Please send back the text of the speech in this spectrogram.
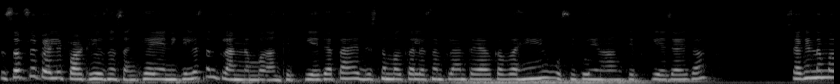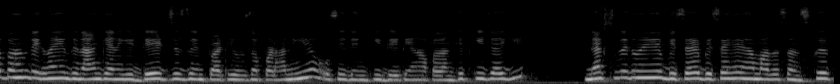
तो सबसे पहले पाठ्य योजना संख्या यानी कि लेसन प्लान नंबर अंकित किया जाता है। जिस नंबर का लेसन प्लान तैयार कर रहे हैं, उसी को यहाँ अंकित किया जाएगा। सेकंड नंबर पर हम देख रहे हैं दिनांक यानी कि डेट जिस दिन पाठ्य योजना पढ़ानी है, उसी दिन की डेट यहाँ पर अंकित की जाएगी। नेक्स्ट देख रहे हैं, विषय विषय है हमारा संस्कृत।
